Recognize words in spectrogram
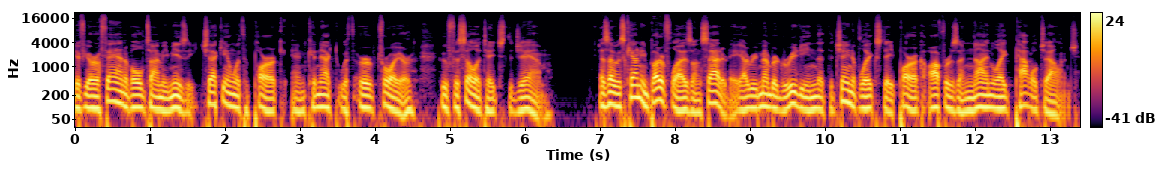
if you're a fan of old timey music, check in with the park and connect with Irv Troyer, who facilitates the jam. As I was counting butterflies on Saturday, I remembered reading that the Chain of Lakes State Park offers a nine lake paddle challenge.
